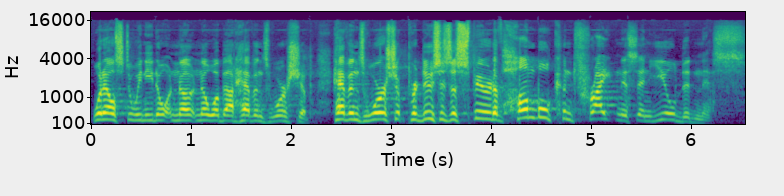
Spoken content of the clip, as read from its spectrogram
What else do we need to know, know, about heaven's worship? Heaven's worship produces a spirit of humble contriteness and yieldedness.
